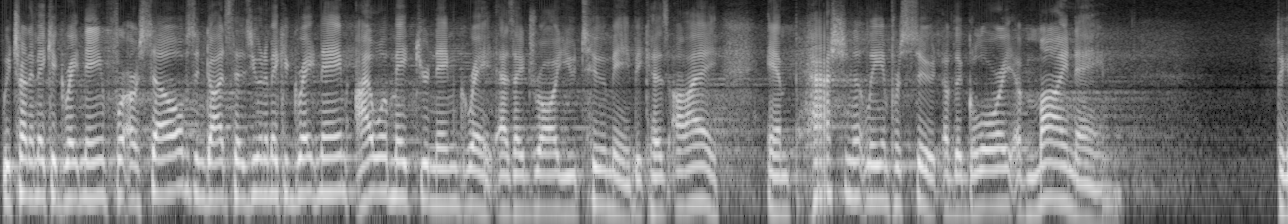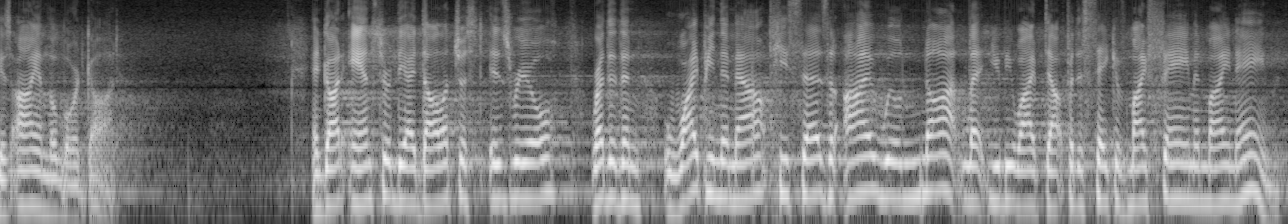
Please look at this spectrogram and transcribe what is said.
We try to make a great name for ourselves, and God says, You want to make a great name? I will make your name great as I draw you to me, because I am passionately in pursuit of the glory of my name, because I am the Lord God. And God answered the idolatrous Israel rather than wiping them out, he says that I will not let you be wiped out for the sake of my fame and my name.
